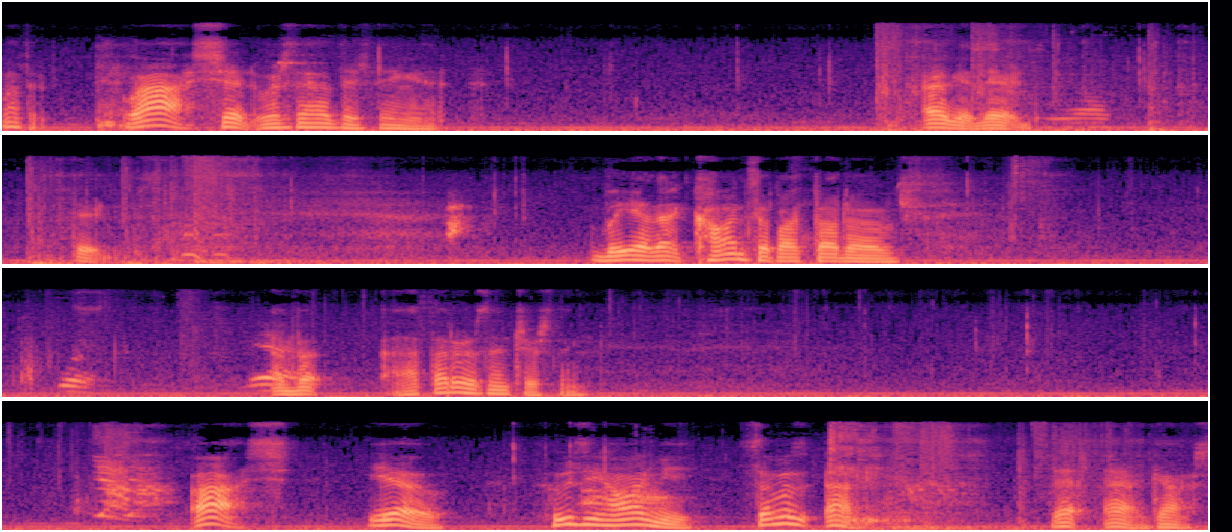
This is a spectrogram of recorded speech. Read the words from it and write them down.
Mother. Ah, shit. Where's the other thing at? Okay, there. it- There it is. But yeah, that concept I thought of. What? I, Yeah. thought, I thought it was interesting. Ah, sh- yo, who's behind me? Someone's ah, that ah, gosh,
